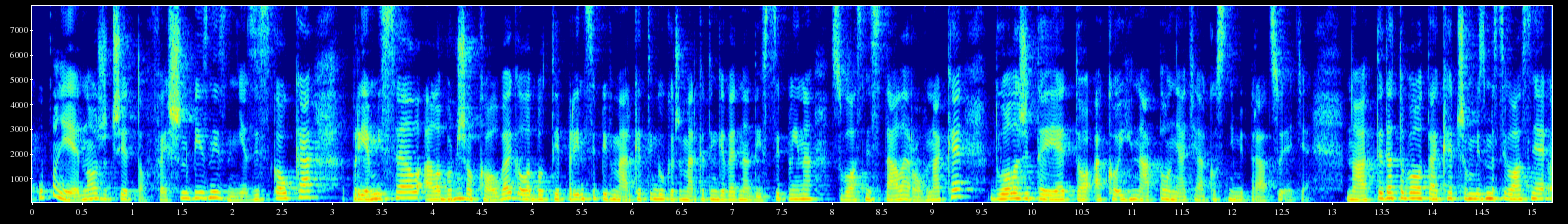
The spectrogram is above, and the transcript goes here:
je úplne jedno, že či je to fashion business, neziskovka, prevádzka, priemysel alebo mm-hmm. čokoľvek, lebo tie princípy v marketingu, keďže marketing je vedná disciplína, sú vlastne stále rovnaké. Dôležité je to, ako ich naplňate, ako s nimi pracujete. No a teda to bolo také, čo my sme si vlastne,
